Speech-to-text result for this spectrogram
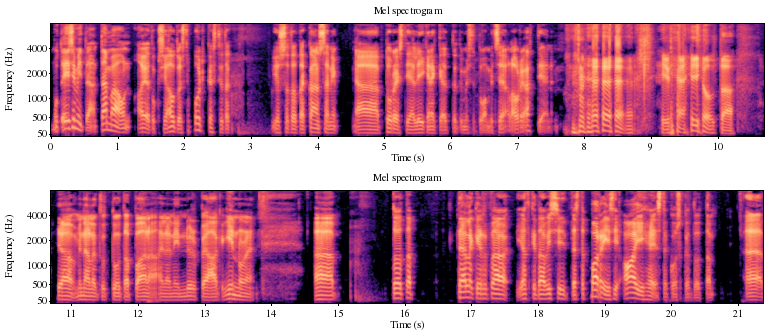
Mutta ei se mitään. Tämä on Ajatuksia autoista podcast, jota, jossa tota, kanssani ää, turistien ja liikennekäyttäytymistä tuomitsee Lauri Ahtiainen. Hyvää iltaa. Ja minä olen tuttuun tapaan aina niin nyrpeä Aake Kinnunen. Ää, tota, tällä kertaa jatketaan vissiin tästä Pariisi-aiheesta, koska tota, ää,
